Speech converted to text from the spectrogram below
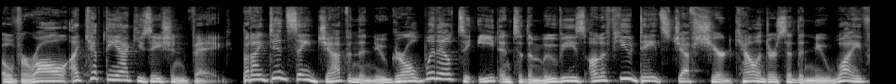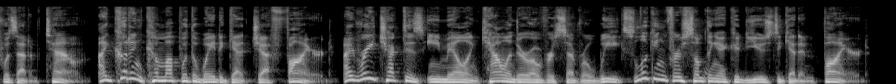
Overall, I kept the accusation vague, but I did say Jeff and the new girl went out to eat and to the movies on a few dates Jeff's shared calendar said the new wife was out of town. I couldn't come up with a way to get Jeff fired. I rechecked his email and calendar over several weeks looking for something I could use to get him fired.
